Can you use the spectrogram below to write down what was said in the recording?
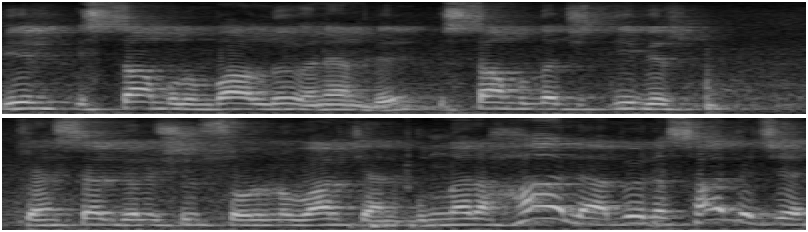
bir İstanbul'un varlığı önemli. İstanbul'da ciddi bir kentsel dönüşüm sorunu varken bunları hala böyle sadece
